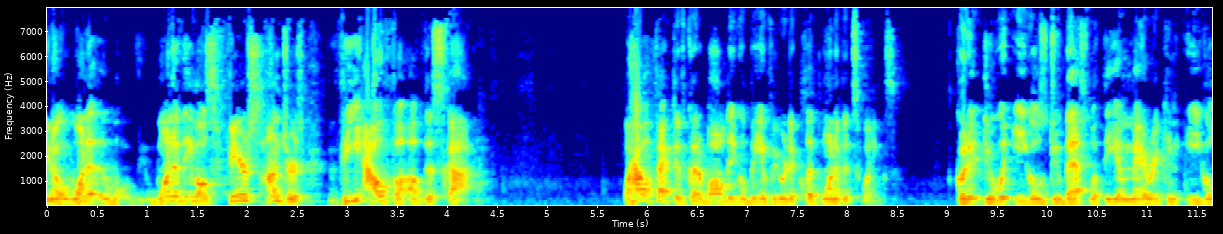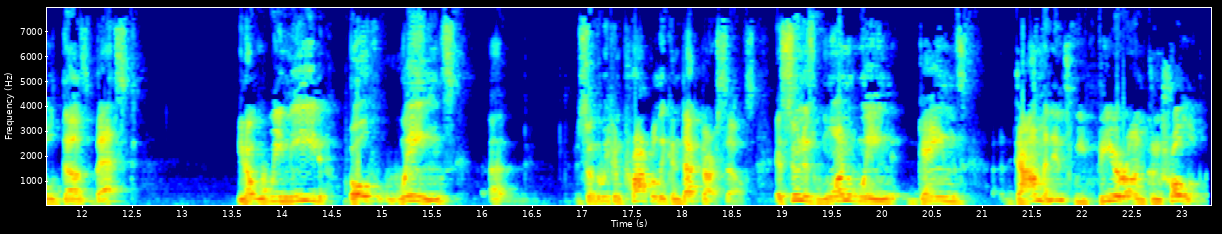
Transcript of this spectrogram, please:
You know, one of one of the most fierce hunters, the alpha of the sky. Well, how effective could a bald eagle be if we were to clip one of its wings? Could it do what eagles do best, what the American eagle does best? You know, we need both wings uh, so that we can properly conduct ourselves. As soon as one wing gains dominance, we veer uncontrollably.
